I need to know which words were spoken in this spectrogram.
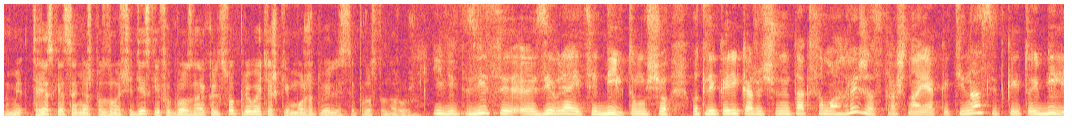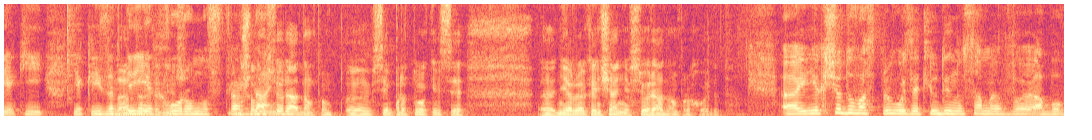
ме- трескается межпозвоночный диск, и фиброзное кольцо при вытяжке может вылезти просто наружу. І від звідси е, з'являється біль, тому що от лікарі кажуть, що не так сама грижа страшна, як і ті наслідки, і той біль, який, який завдає конечно. хворому Потому что оно все рядом, э, все протоки, все э, нервные окончания, все рядом проходит. Е, Якщо до вас привозять людину саме в або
